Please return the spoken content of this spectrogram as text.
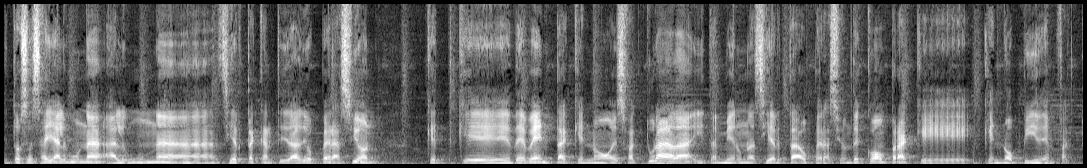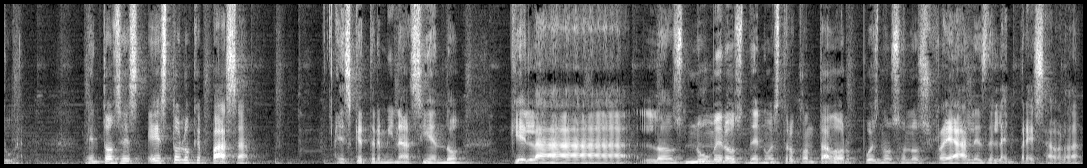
Entonces hay alguna, alguna cierta cantidad de operación que, de venta que no es facturada y también una cierta operación de compra que, que no piden factura. Entonces esto lo que pasa es que termina siendo que los números de nuestro contador pues no son los reales de la empresa, ¿verdad?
